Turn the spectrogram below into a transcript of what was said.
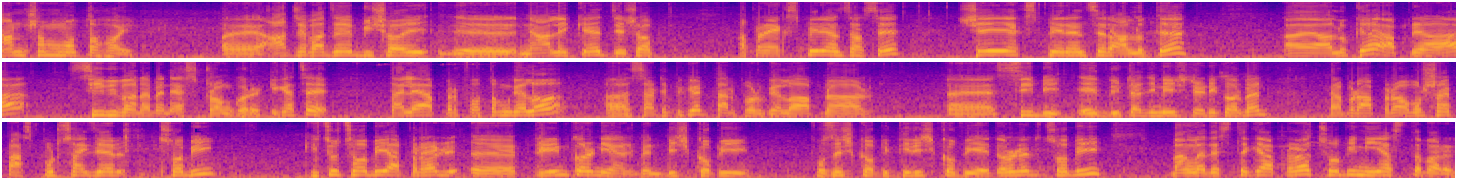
মানসম্মত হয়। আজে বাজে বিষয় না লিখে যেসব আপনার এক্সপিরিয়েন্স আছে, সেই এক্সপিরিয়েন্সের আলোতে আলোকে আপনারা সিবি বানাবেন স্ট্রং করে, ঠিক আছে? তাহলে আপনার প্রথম গেল সার্টিফিকেট তারপর গেল আপনার সিবি এই দুইটা জিনিস রেডি করবেন। তারপর আপনারা অবশ্যই পাসপোর্ট সাইজের ছবি, কিছু ছবি আপনারা প্রিন্ট করে নিয়ে আসবেন, বিশ কপি পঁচিশ কপি তিরিশ কপি এই ধরনের ছবি বাংলাদেশ থেকে আপনারা ছবি নিয়ে আসতে পারেন।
